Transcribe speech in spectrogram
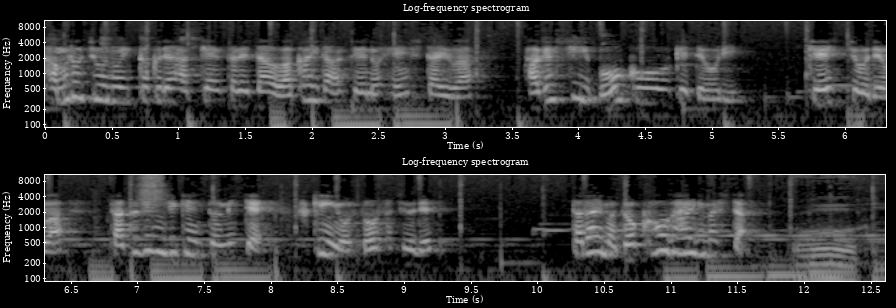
カムロ町の一角で発見された若い男性の変死体は激しい暴行を受けており警視庁では殺人事件とみて付近を捜査中です。ただいま続報が入りました。おお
